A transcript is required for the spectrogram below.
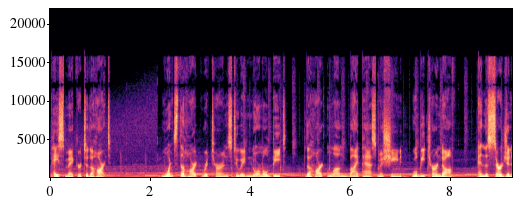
pacemaker to the heart. Once the heart returns to a normal beat, the heart-lung bypass machine will be turned off and the surgeon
